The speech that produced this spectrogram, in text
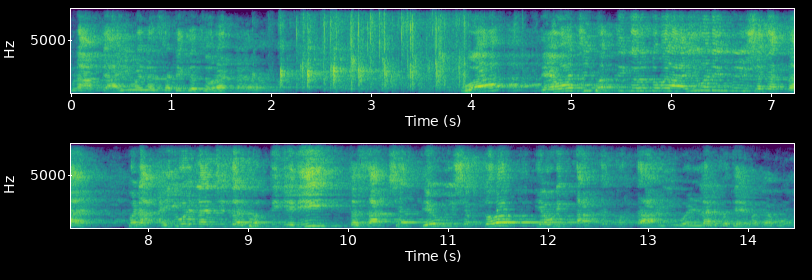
म्हणून आपल्या आई वडिलांसाठी एकदा जोरात टाळावा. व देवाची भक्ती करून तुम्हाला आई वडील मिळू शकत नाही. पण आई वडिलांची जर भक्ती केली तर साक्षात देव मिळू शकतो. एवढी ताकद फक्त आई वडिलांमध्ये आहे बघा बुवा.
